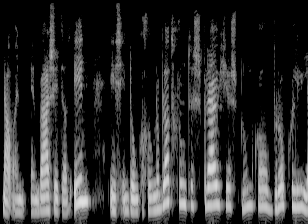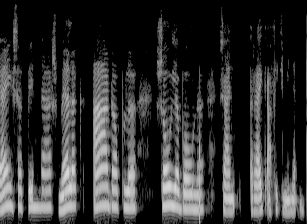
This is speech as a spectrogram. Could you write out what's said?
Nou, en, en waar zit dat in? Is in donkergroene bladgroenten, spruitjes, bloemkool, broccoli, lijnzaadpinda's, melk, aardappelen, sojabonen zijn rijk aan vitamine B.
